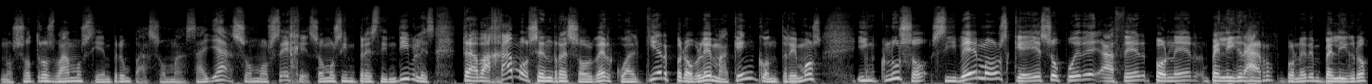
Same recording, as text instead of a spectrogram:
Nosotros vamos siempre un paso más allá, somos ejes, somos imprescindibles, trabajamos en resolver cualquier problema que encontremos, incluso si vemos que eso puede hacer poner, peligrar, poner en peligro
